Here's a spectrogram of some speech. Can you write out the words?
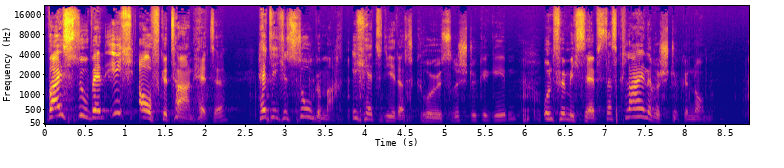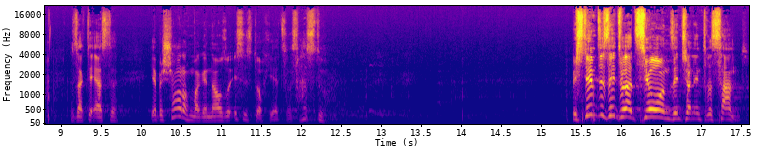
Weißt du, wenn ich aufgetan hätte, hätte ich es so gemacht. Ich hätte dir das größere Stück gegeben und für mich selbst das kleinere Stück genommen. Da sagt der Erste, ja, beschau doch mal genau, so ist es doch jetzt. Was hast du? Bestimmte Situationen sind schon interessant,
